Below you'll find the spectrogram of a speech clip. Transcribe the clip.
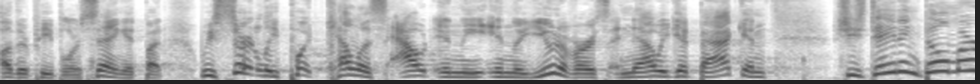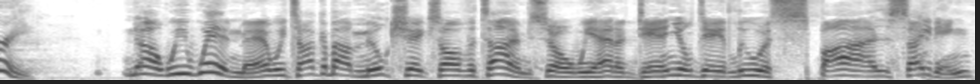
other people are saying it. But we certainly put Kelis out in the in the universe, and now we get back and she's dating Bill Murray. No, we win, man. We talk about milkshakes all the time. So we had a Daniel Day Lewis spa sighting,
